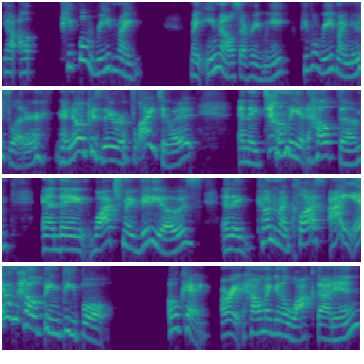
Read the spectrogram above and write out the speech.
yeah, I'll, people read my my emails every week. People read my newsletter. I know because they reply to it and they tell me it helped them and they watch my videos and they come to my class. I am helping people okay, all right, how am I going to lock that in?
